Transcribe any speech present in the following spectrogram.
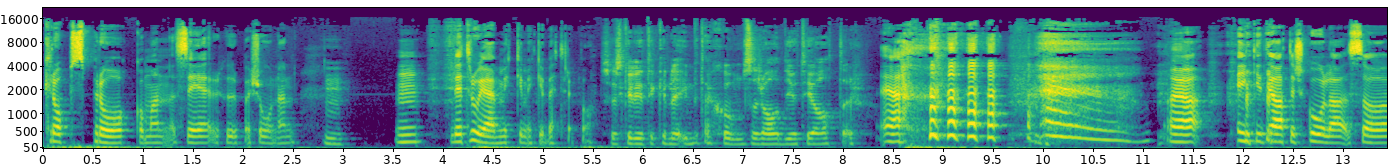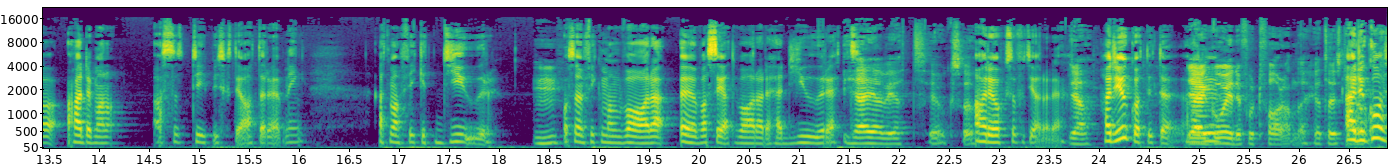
kroppsspråk och man ser hur personen... Mm. Det tror jag är mycket, mycket bättre på. Så du skulle inte kunna imitationsradioteater? Ja. Och jag gick i teaterskola så hade man, alltså typisk teaterövning, att man fick ett djur. Och sen fick man vara, öva sig att vara det här djuret. Ja, jag vet. Jag också. Har du också fått göra det? Ja. Har du gått lite? Har Jag du, går ju det fortfarande. Jag tar ju har du går,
